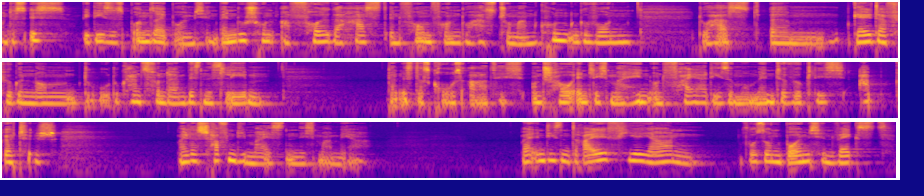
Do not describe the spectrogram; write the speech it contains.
Und es ist wie dieses Bonsai-Bäumchen. Wenn du schon Erfolge hast in Form von, du hast schon mal einen Kunden gewonnen, du hast ähm, Geld dafür genommen, du, du kannst von deinem Business leben, dann ist das großartig. Und schau endlich mal hin und feier diese Momente wirklich abgöttisch. Weil das schaffen die meisten nicht mal mehr. Weil in diesen drei, vier Jahren, wo so ein Bäumchen wächst,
